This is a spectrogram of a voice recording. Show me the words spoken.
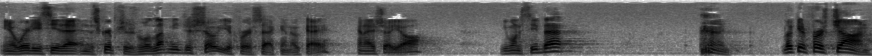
you know, where do you see that in the scriptures? Well, let me just show you for a second, okay? Can I show you all? You want to see that? Look at 1 John.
